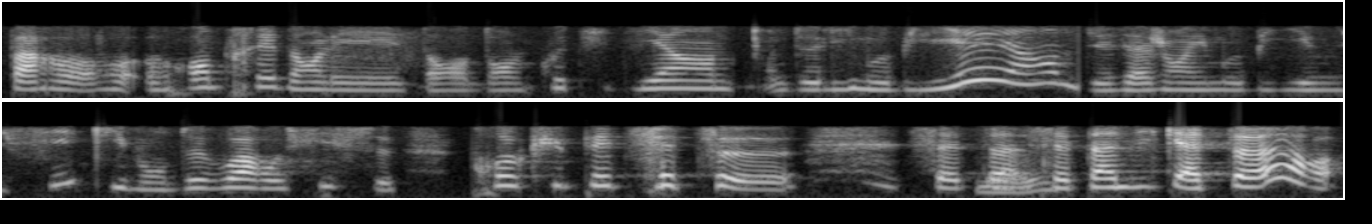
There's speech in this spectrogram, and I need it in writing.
par rentrer dans, les, dans, dans le quotidien de l'immobilier, hein, des agents immobiliers aussi, qui vont devoir aussi se préoccuper de cette, cette, cet indicateur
